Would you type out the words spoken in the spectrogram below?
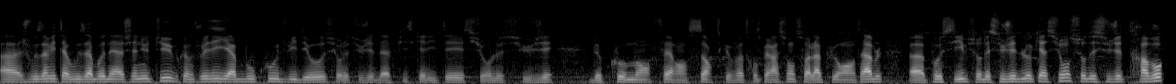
Je vous invite à vous abonner à la chaîne YouTube. Comme je vous l'ai dit, il y a beaucoup de vidéos sur le sujet de la fiscalité, sur le sujet de comment faire en sorte que votre opération soit la plus rentable euh, possible sur des sujets de location, sur des sujets de travaux,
